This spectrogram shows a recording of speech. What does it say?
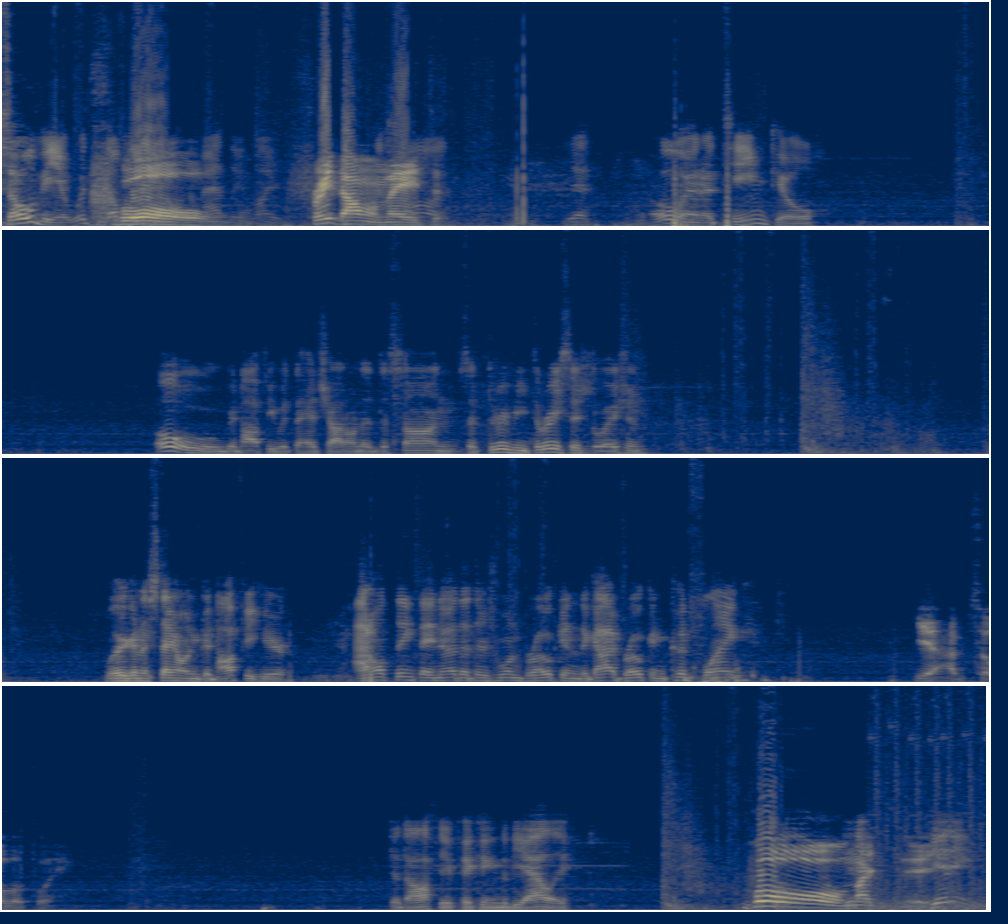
Soviet with double Whoa. Three down on. Yeah. Oh, and a team kill. Oh, Gaddafi with the headshot on the Dasan. It's a 3v3 situation. We're gonna stay on Gaddafi here. I don't think they know that there's one broken. The guy broken could flank. Yeah, absolutely. Gaddafi picking the alley. Whoa, nice A. Getting tagged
